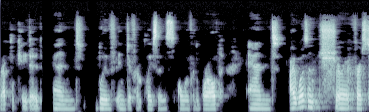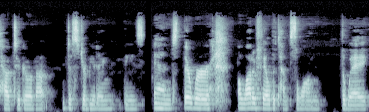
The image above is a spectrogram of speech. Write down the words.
replicated and live in different places all over the world. And I wasn't sure at first how to go about distributing these. And there were a lot of failed attempts along the way,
